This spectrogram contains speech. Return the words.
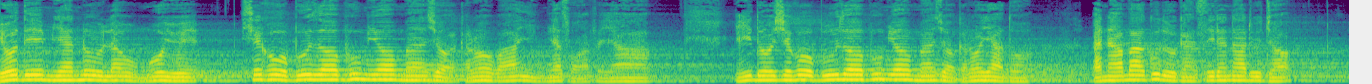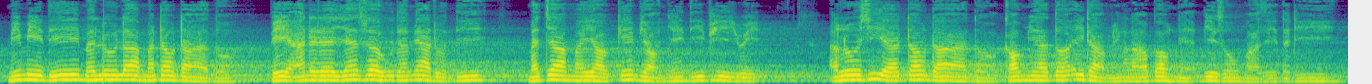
ယောသေးမြတ်နို့လောက်မိုး၍ရှ िख ိုပူဇော်ဖူးမြောမှန်းလျှော့ကြောပါဤမြတ်စွာဘုရားဤသို့ရှ िख ိုပူဇော်ဖူးမြောမှန်းလျှော့ကြောရသော အနာမကုသိုလ်ကံစေတနာတို့ကြောင့်မိမိသည်မလူလားမတောင့်တသောဘေးအန္တရာယ်ရန်ဆွဲဟုသည်များတို့သည် မကြမရောက်ကင်းပြောင်ငြိမ်သည်ဖြစ်၍အလိုရှိရာတောင်းတအပ်သော ကောင်းမြတ်သောအိဋ္ဌမင်္ဂလာပေါက်နှင့်ပြည့်စုံပါစေတည်း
